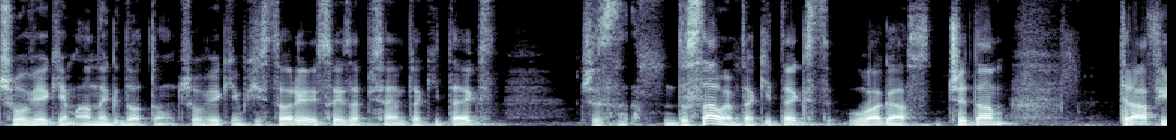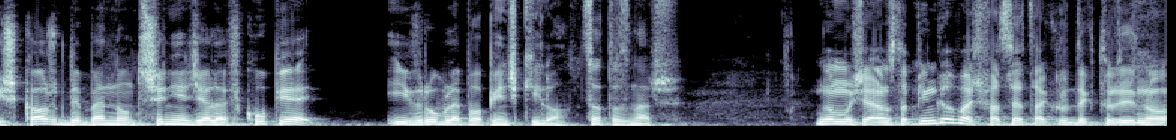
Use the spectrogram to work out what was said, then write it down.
człowiekiem anegdotą, człowiekiem historii i sobie zapisałem taki tekst, czy dostałem taki tekst, uwaga, czytam. Trafisz kosz, gdy będą trzy niedziele w kupie i w ruble po 5 kilo. Co to znaczy? No musiałem zdopingować faceta, kurde, który no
